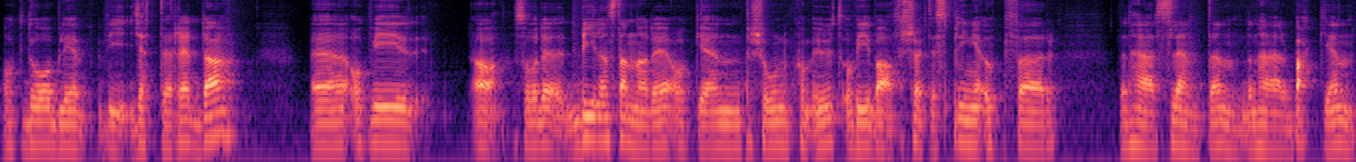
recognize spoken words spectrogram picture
Och då blev vi jätterädda. Eh, och vi, ja, så det, bilen stannade och en person kom ut och vi bara försökte springa upp för den här slänten, den här backen.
